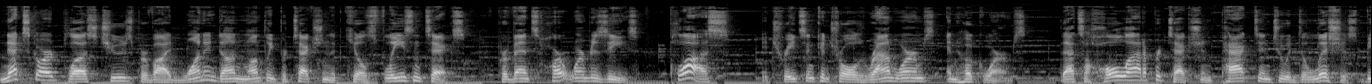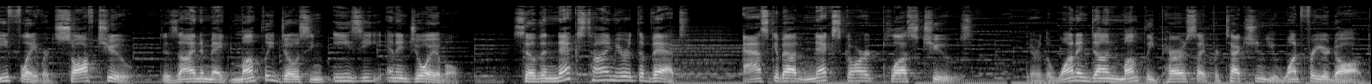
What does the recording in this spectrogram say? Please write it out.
NexGard Plus chews provide one and done monthly protection that kills fleas and ticks, prevents heartworm disease, plus, it treats and controls roundworms and hookworms. That's a whole lot of protection packed into a delicious beef flavored soft chew designed to make monthly dosing easy and enjoyable. So the next time you're at the vet, ask about NexGard Plus Chews. They're the one and done monthly parasite protection you want for your dog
